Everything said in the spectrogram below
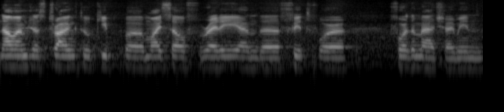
now I'm just trying to keep uh, myself ready and uh, fit for for the match. I mean,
